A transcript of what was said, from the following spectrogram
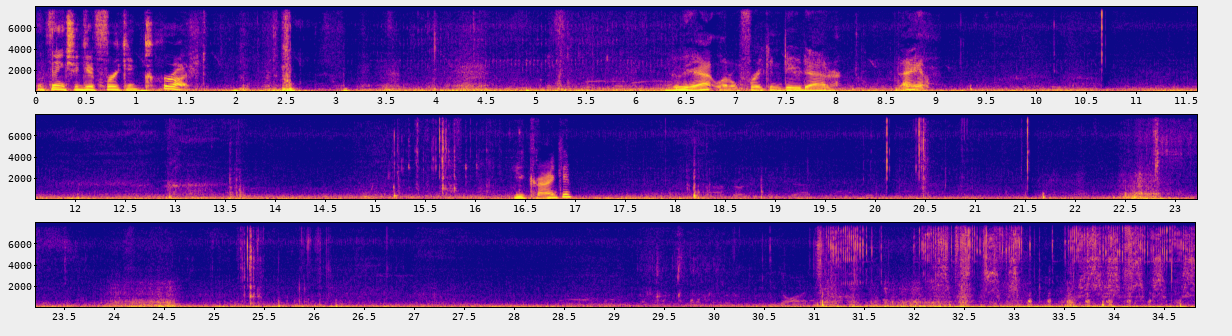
The thing should get freaking crushed. Look at that little freaking doodatter. Damn. You cranking? I'll throw it in the shed. He's on it.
